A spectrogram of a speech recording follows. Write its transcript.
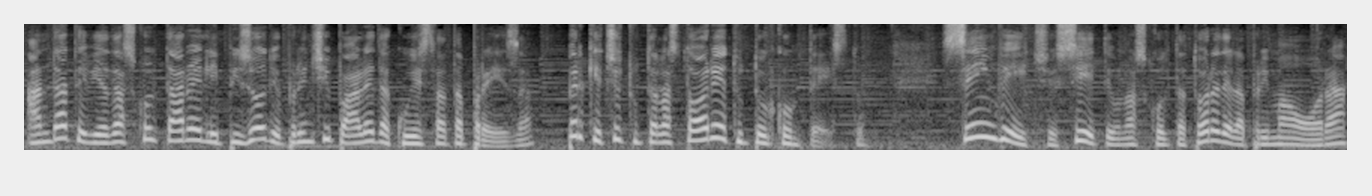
andatevi ad ascoltare l'episodio principale da cui è stata presa, perché c'è tutta la storia e tutto il contesto. Se invece siete un ascoltatore della prima ora,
